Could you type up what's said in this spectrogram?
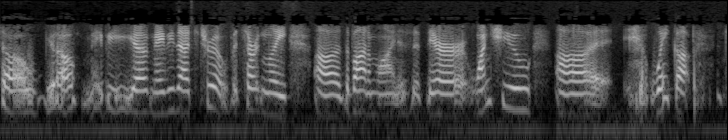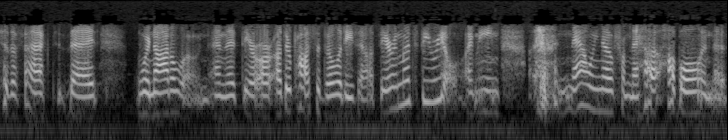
So you know, maybe uh, maybe that's true, but certainly uh, the bottom line is that there. Once you uh, wake up to the fact that we're not alone and that there are other possibilities out there, and let's be real. I mean, now we know from the Hubble and the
